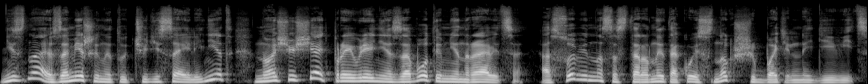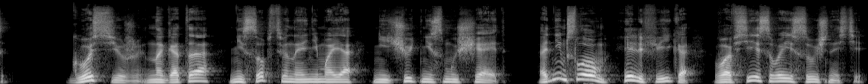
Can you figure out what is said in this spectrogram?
Не знаю, замешаны тут чудеса или нет, но ощущать проявление заботы мне нравится, особенно со стороны такой сногсшибательной девицы. Гостью же нагота, ни собственная, ни моя, ничуть не смущает. Одним словом, эльфийка во всей своей сущности.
